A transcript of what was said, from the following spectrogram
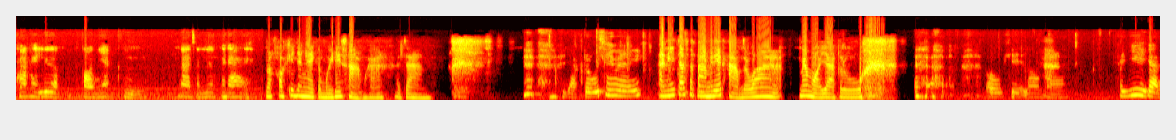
ถ้าให้เลือกตอนเนี้ยคือน่าจะเลือกไม่ได้ แล้วเขาคิดยังไงกับมือที่สามคะอาจารย์ อยากรู้ใช่ไหม อันนี้เจ้าสตาร์ไม่ได้ถามแต่ว่า แม่หมออยากรู้ โอเคเรามาขยี้กัน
